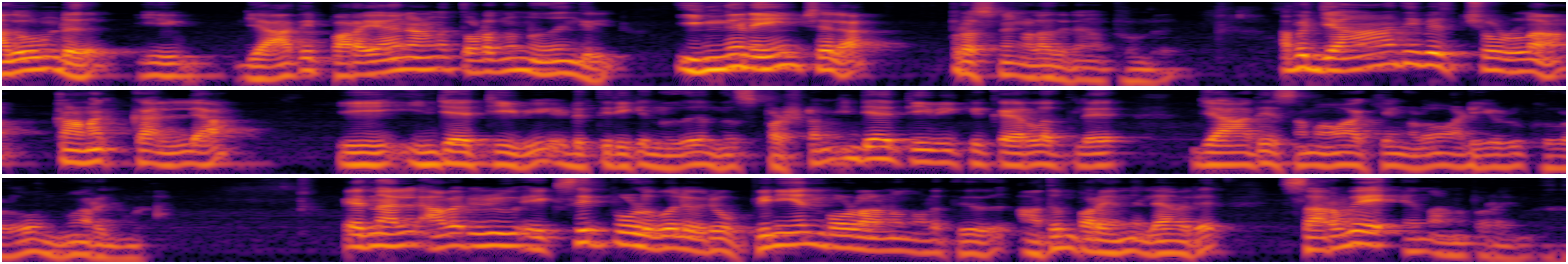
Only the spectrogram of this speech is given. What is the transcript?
അതുകൊണ്ട് ഈ ജാതി പറയാനാണ് തുടങ്ങുന്നതെങ്കിൽ ഇങ്ങനെയും ചില പ്രശ്നങ്ങൾ അതിനകത്തുണ്ട്. അപ്പോൾ ജാതി വെച്ചുള്ള കണക്കല്ല ഈ ഇന്ത്യ ടി വി എടുത്തിരിക്കുന്നത് എന്ന് സ്പഷ്ടം ഇന്ത്യ ടി വിക്ക് കേരളത്തിലെ ജാതി സമവാക്യങ്ങളോ അടിയൊഴുക്കുകളോ ഒന്നും അറിഞ്ഞുകൂടാ എന്നാൽ അവരൊരു എക്സിറ്റ് പോൾ പോലെ ഒരു ഒപ്പീനിയൻ പോളാണ് നടത്തിയത് അതും പറയുന്നില്ല. അവർ സർവേ എന്നാണ് പറയുന്നത്.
